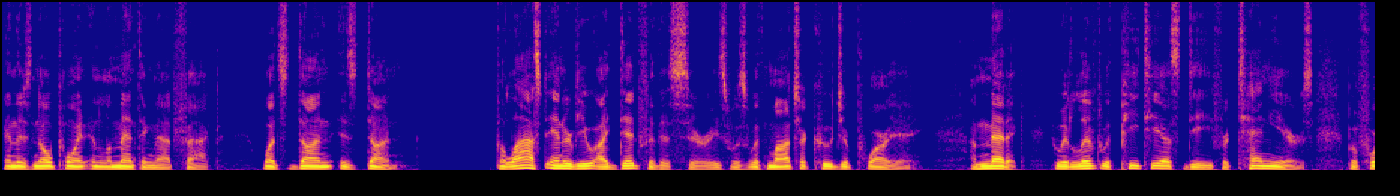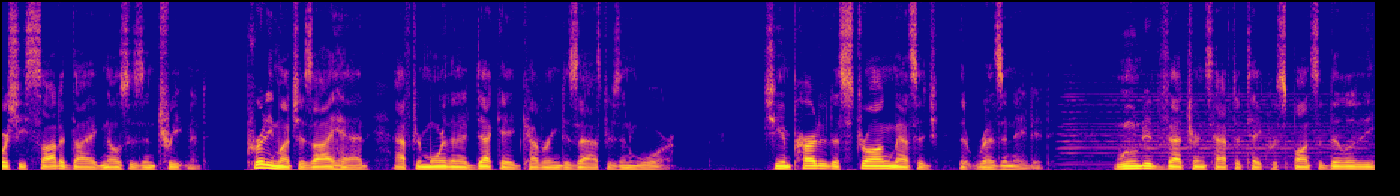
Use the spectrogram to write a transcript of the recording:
and there's no point in lamenting that fact. What's done is done. The last interview I did for this series was with Matcha Kuja Poirier, a medic who had lived with PTSD for 10 years before she sought a diagnosis and treatment, pretty much as I had after more than a decade covering disasters and war. She imparted a strong message that resonated. Wounded veterans have to take responsibility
